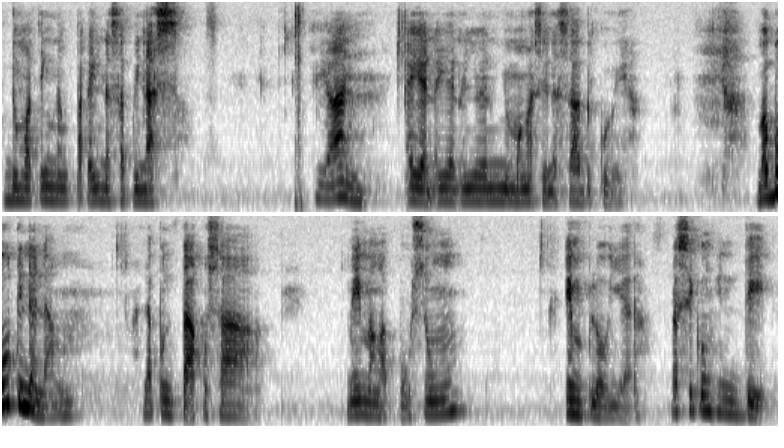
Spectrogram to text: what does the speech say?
Dumating ng patay na sa Pinas. Ayan. Ayan, ayan, ayan yung mga sinasabi ko eh. Mabuti na lang, napunta ako sa may mga pusong employer. Kasi kung hindi,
